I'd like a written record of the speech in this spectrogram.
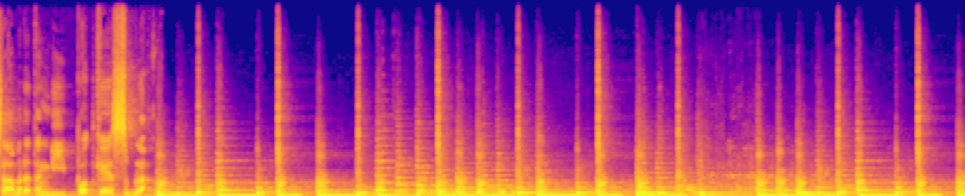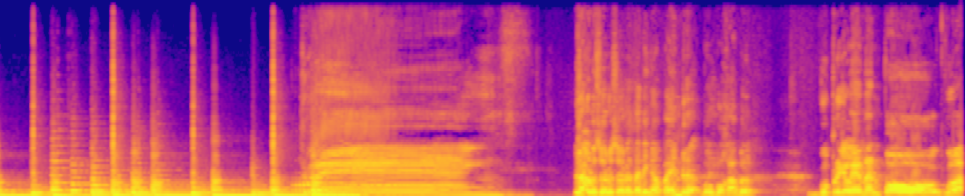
Selamat datang di podcast sebelah. Dra, lu sore-sore tadi ngapain, Dra? Bawa-bawa kabel? Gue freelanan po, gue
